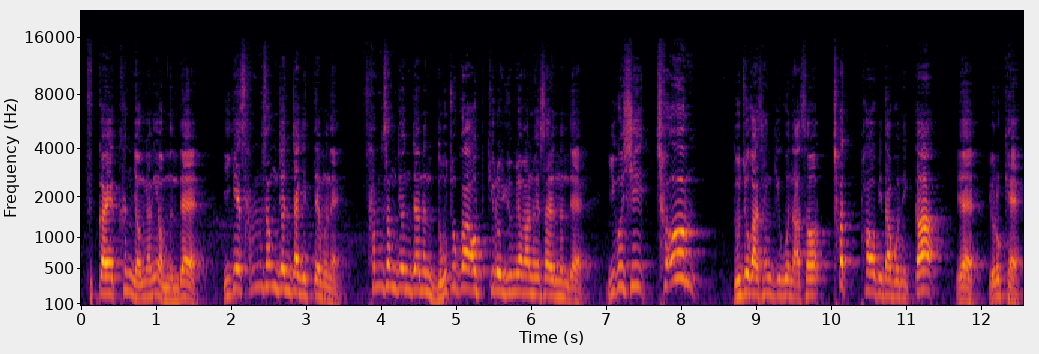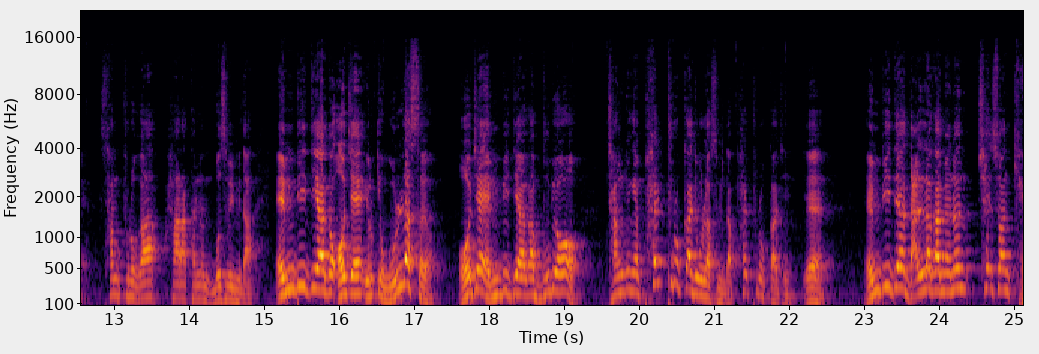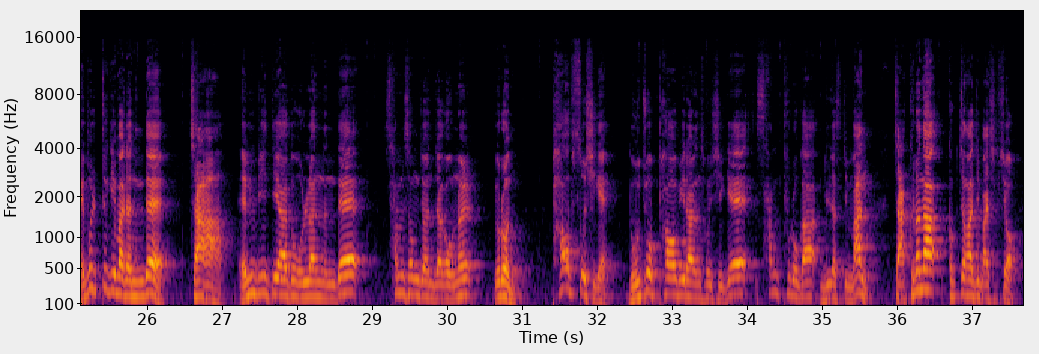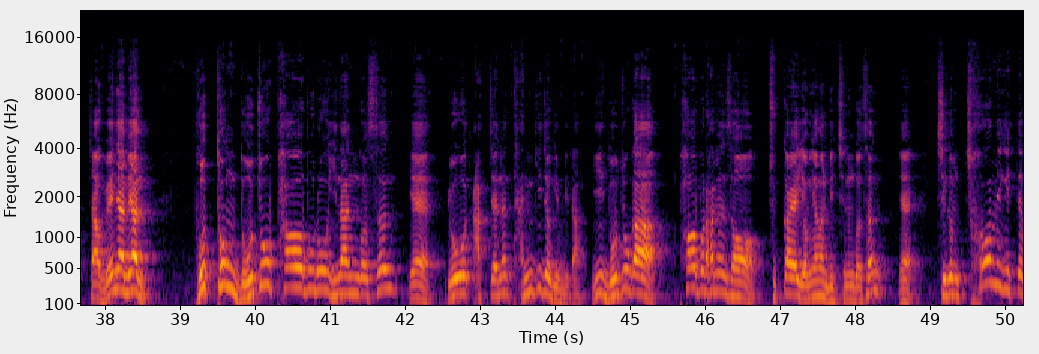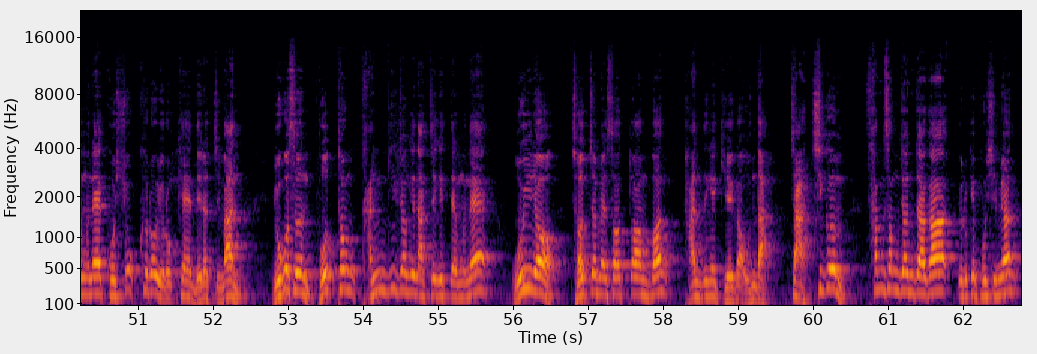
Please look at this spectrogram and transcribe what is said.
주가에 큰 영향이 없는데 이게 삼성전자기 때문에 삼성전자는 노조가 없기로 유명한 회사였는데 이것이 처음 노조가 생기고 나서 첫 파업이다 보니까 예, 요렇게 3%가 하락하는 모습입니다. 엔비디아도 어제 이렇게 올랐어요. 어제 엔비디아가 무려 장중에 8%까지 올랐습니다. 8%까지. 예. 엔비디아 날라가면은 최소한 갭을 뜨기 마련인데 자, 엔비디아도 올랐는데 삼성전자가 오늘 요런 파업 소식에 노조 파업이라는 소식에 3%가 밀렸지만 자, 그러나 걱정하지 마십시오. 자, 왜냐면 보통 노조 파업으로 인한 것은 예, 요 악재는 단기적입니다. 이 노조가 파업을 하면서 주가에 영향을 미치는 것은 예, 지금 처음이기 때문에 그 쇼크로 이렇게 내렸지만 요것은 보통 단기적인 악재이기 때문에 오히려 저점에서 또 한 번 반등의 기회가 온다. 자, 지금 삼성전자가 이렇게 보시면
